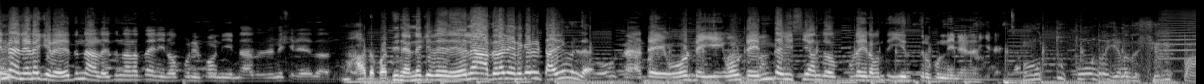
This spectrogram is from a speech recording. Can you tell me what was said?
என்ன நினைக்கிற? எதனால? எதனால தான் நீ லவ் பண்ணிருப்பான் நீ என்ன அதை நினைக்கிற ஏதாவது? நான் அதை பத்தி நினைக்கவே இல்லை. ஏன்னா அதெல்லாம் எனக்கு டைம் இல்ல. உன்கிட்ட எந்த விஷயம் அந்த பிள்ளையில வந்து ஈர்த்திருக்கும்னு நீ நினைக்கிற? முத்து போன்ற எனது சிரிப்பா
